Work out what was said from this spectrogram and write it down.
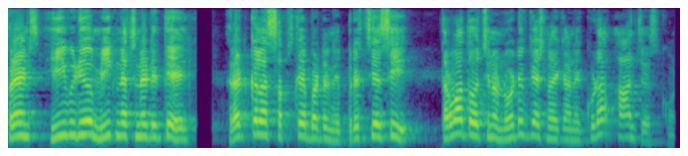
ఫ్రెండ్స్ ఈ వీడియో మీకు నచ్చినట్టయితే రెడ్ కలర్ సబ్స్క్రైబ్ బటన్ని ప్రెస్ చేసి తర్వాత వచ్చిన నోటిఫికేషన్ ఐకాన్ని కూడా ఆన్ చేసుకోండి.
